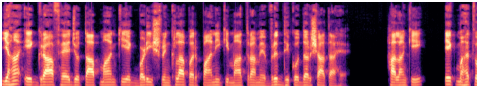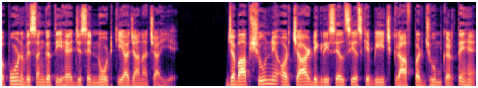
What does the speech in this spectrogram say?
यहाँ एक ग्राफ है जो तापमान की एक बड़ी श्रृंखला पर पानी की मात्रा में वृद्धि को दर्शाता है। हालाँकि, एक महत्वपूर्ण विसंगति है जिसे नोट किया जाना चाहिए। जब आप शून्य और चार डिग्री सेल्सियस के बीच ग्राफ पर झूम करते हैं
